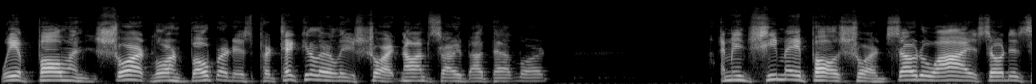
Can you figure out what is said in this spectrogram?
We have fallen short. Lauren Boebert is particularly short. No, I'm sorry about that, Lord. I mean, she may fall short. So do I. So does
